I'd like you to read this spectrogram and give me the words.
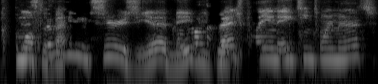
Come In off the bench. series, yeah, maybe. Come off the but- bench playing 18, 20 minutes.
